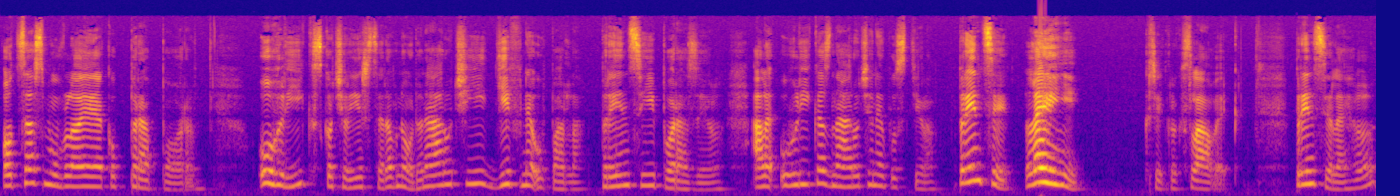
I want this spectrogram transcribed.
Ocas mu vlaje jako prapor. Uhlík skočil Jiřce rovnou do náručí, div neupadla. Princ ji porazil, ale uhlíka z náruče nepustila. Princi, lehni, křikl Slávek. Princi lehl,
